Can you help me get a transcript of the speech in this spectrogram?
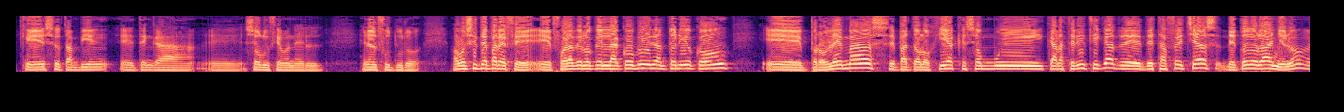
que eso también eh, tenga solución en el, en el futuro. Vamos, si te parece, fuera de lo que es la COVID, Antonio, con problemas, patologías que son muy características de, de, estas fechas de todo el año, ¿no?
